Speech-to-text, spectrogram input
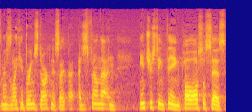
And it's like it brings darkness. I, I just found that an interesting thing. Paul also says,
